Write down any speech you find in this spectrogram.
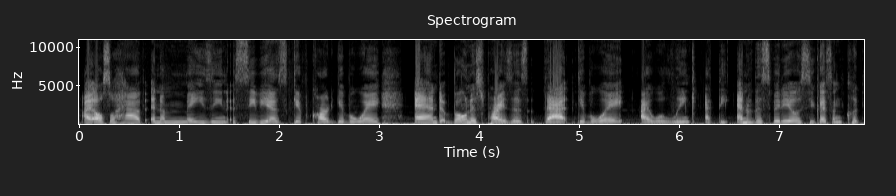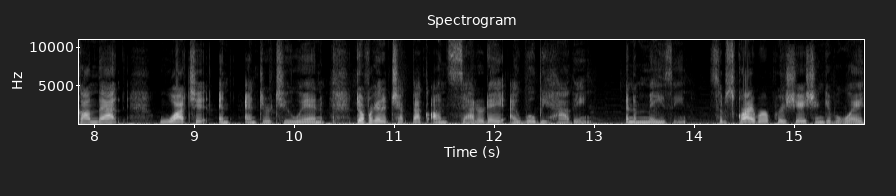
I also have an amazing CVS gift card giveaway and bonus prizes. That giveaway I will link at the end of this video so you guys can click on that, watch it, and enter to win. Don't forget to check back on Saturday. I will be having an amazing subscriber appreciation giveaway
